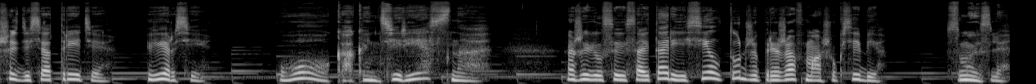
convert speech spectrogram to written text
63. Версии. «О, как интересно!» Оживился Исайтари и сел, тут же прижав Машу к себе. «В смысле,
